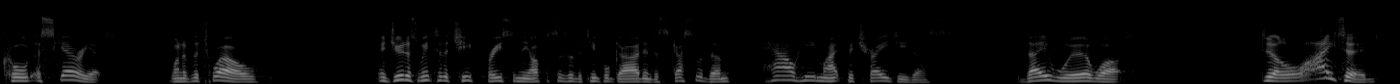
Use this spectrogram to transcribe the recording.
called Iscariot, one of the twelve. And Judas went to the chief priests and the officers of the temple guard and discussed with them how he might betray Jesus. They were what? Delighted.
